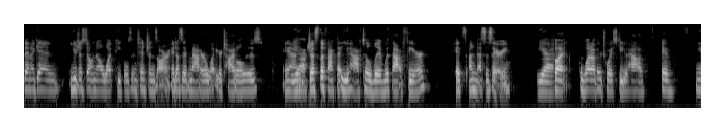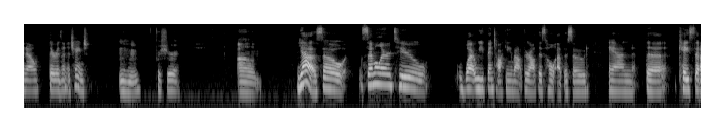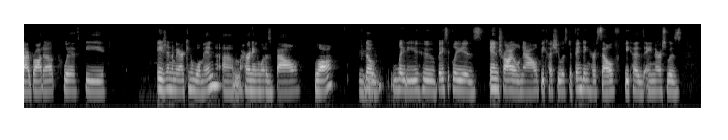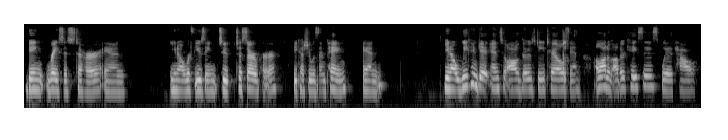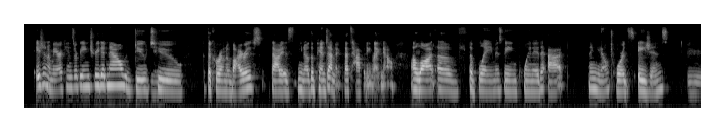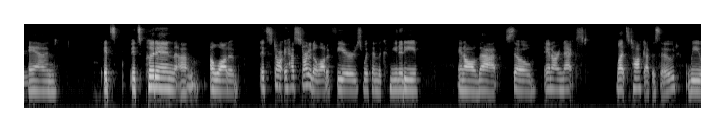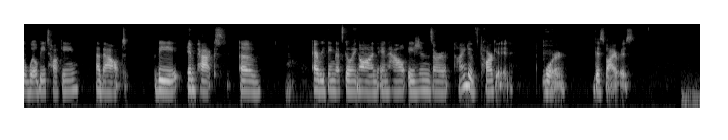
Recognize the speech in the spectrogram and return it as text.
then again, you just don't know what people's intentions are. It doesn't matter what your title is. And yeah. just the fact that you have to live with that fear, it's unnecessary. Yeah. But what other choice do you have if, you know, there isn't a change? Mm-hmm. For sure. Um yeah, so similar to what we've been talking about throughout this whole episode and the case that I brought up with the Asian American woman, um, her name was Bao Law, mm-hmm. the lady who basically is in trial now because she was defending herself because a nurse was being racist to her and you know refusing to to serve her because she was in pain and you know we can get into all those details and a lot of other cases with how asian americans are being treated now due to the coronavirus that is you know the pandemic that's happening right now. A lot of the blame is being pointed at and you know towards asians. Mm-hmm. and it's it's put in um, a lot of it start it has started a lot of fears within the community and all of that. So in our next Let's Talk episode, we will be talking about the impacts of everything that's going on and how Asians are kind of targeted for mm-hmm. this virus.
